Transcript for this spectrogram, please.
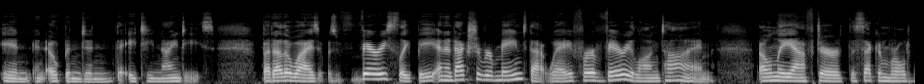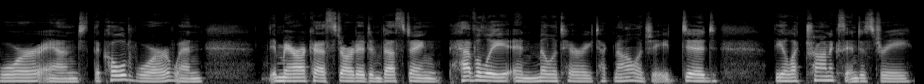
in and opened in the 1890s. But otherwise, it was very sleepy, and it actually remained that way for a very long time. Only after the Second World War and the Cold War, when America started investing heavily in military technology, did the electronics industry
